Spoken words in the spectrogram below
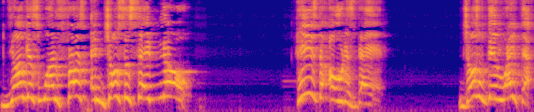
youngest one first, and Joseph said no. He's the oldest dad. Joseph didn't like that.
